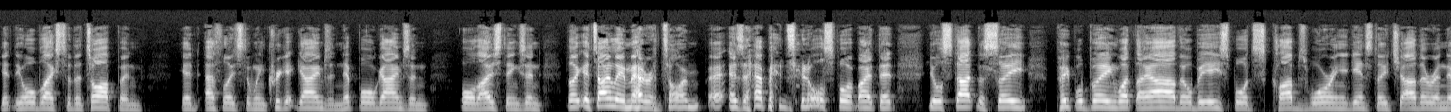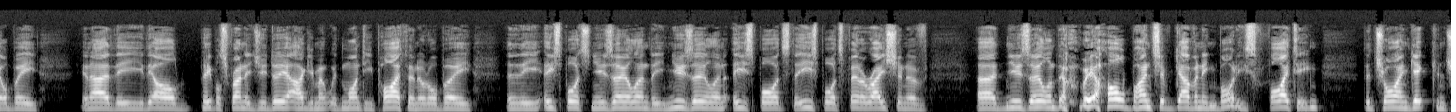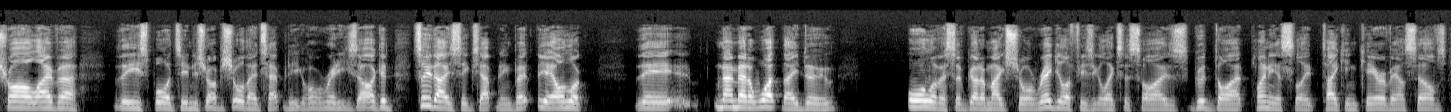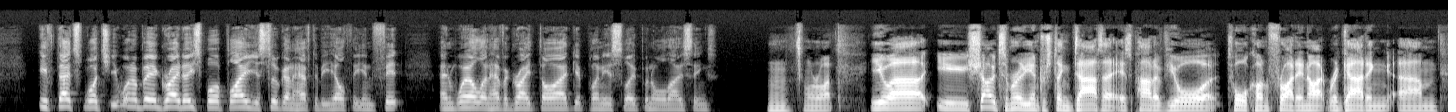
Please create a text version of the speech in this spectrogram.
get the All Blacks to the top and get athletes to win cricket games and netball games and all those things. And it's only a matter of time, as it happens in all sport, mate, that you'll start to see people being what they are. There'll be esports clubs warring against each other, and there'll be, you know, the the old People's Front of Judea argument with Monty Python. It'll be the Esports New Zealand, the New Zealand Esports, the Esports Federation of uh, New Zealand. There'll be a whole bunch of governing bodies fighting to try and get control over the esports industry. I'm sure that's happening already. So I could see those things happening. But yeah, oh, look, they no matter what they do, all of us have got to make sure regular physical exercise, good diet, plenty of sleep, taking care of ourselves. If that's what you want to be a great esport player, you're still going to have to be healthy and fit and well and have a great diet, get plenty of sleep, and all those things. Mm, all right. You uh, you showed some really interesting data as part of your talk on Friday night regarding um,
